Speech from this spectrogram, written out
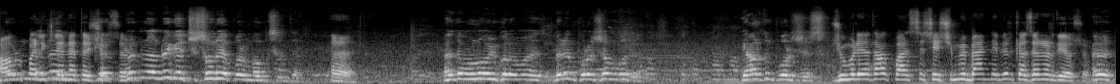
Avrupa Gönlümden liglerine ne- taşıyorsun. Gönlümden ne geçiyorsa onu yaparım Balıkesir'de. Evet. Ben de bunu uygulamaya Benim projem budur. Yardım projesi. Cumhuriyet Halk Partisi seçimi benle bir kazanır diyorsun. Evet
